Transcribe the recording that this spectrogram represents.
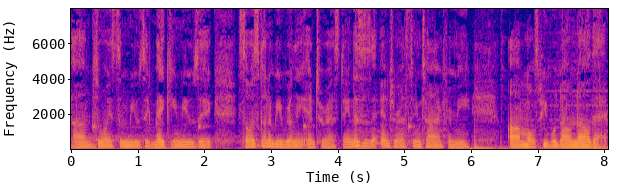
um, doing some music, making music. So it's going to be really interesting. This is an interesting time for me. Um, most people don't know that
